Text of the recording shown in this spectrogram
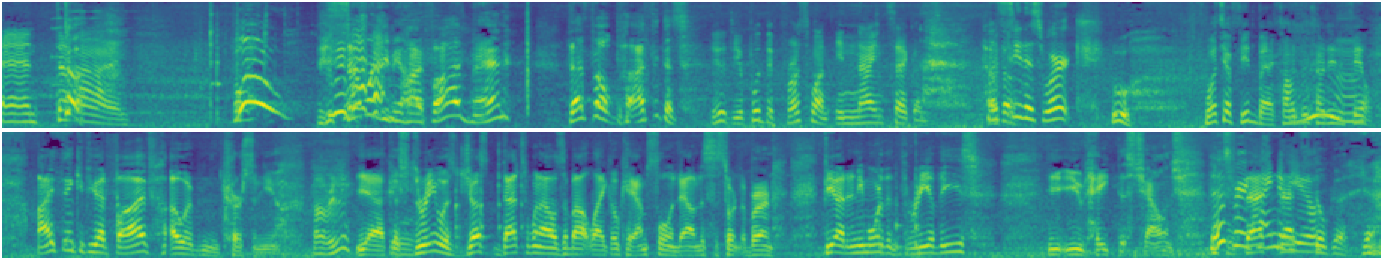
And time. Woo! Someone give me a high five, man. That felt, I think that's, Dude, you put the first one in nine seconds. Let's see this work. ooh. What's your feedback? How did, how did it hmm. feel? I think if you had five, I would have been cursing you. Oh, really? Yeah, because three was just, that's when I was about like, okay, I'm slowing down. This is starting to burn. If you had any more than three of these, you, you'd hate this challenge. That was very That- kind of that's you still good. Yeah.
